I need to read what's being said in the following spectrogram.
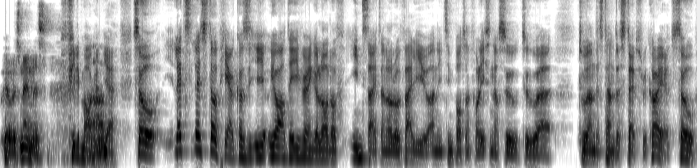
whoever his name is. Philip Morgan, um, yeah. So let's let's stop here because you, you, are delivering a lot of insight and a lot of value, and it's important for listeners to to uh, to understand the steps required. So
